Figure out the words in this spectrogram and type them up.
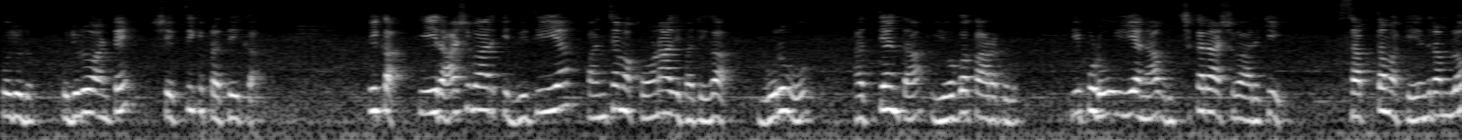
కుజుడు. కుజుడు అంటే శక్తికి ప్రతీక. ఇక ఈ రాశి వారికి ద్వితీయ పంచమ కోణాధిపతిగా గురువు అత్యంత యోగకారకుడు. ఇప్పుడు ఈయన వృశ్చిక రాశి వారికి సప్తమ కేంద్రంలో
